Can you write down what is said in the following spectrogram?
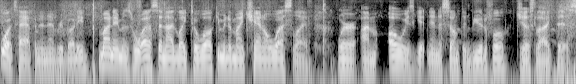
What's happening everybody? My name is Wes and I'd like to welcome you to my channel WES Life where I'm always getting into something beautiful just like this.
